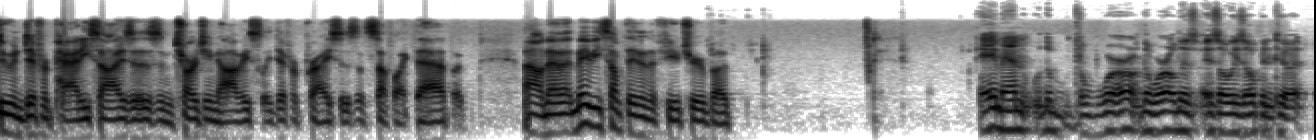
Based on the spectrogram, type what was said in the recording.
doing different patty sizes and charging obviously different prices and stuff like that. But I don't know, maybe something in the future. But hey, man, the the world the world is is always open to it.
